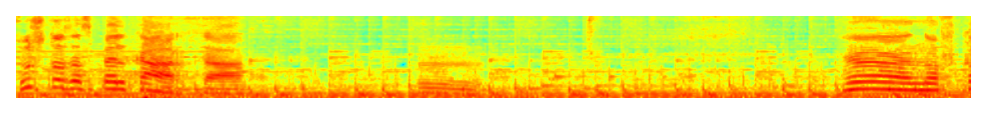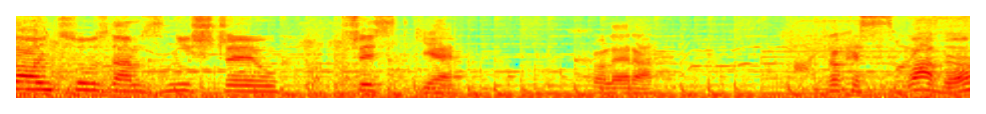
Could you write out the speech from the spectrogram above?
Cóż to za spell karta? Hmm. A, no w końcu nam zniszczył wszystkie. Cholera. Trochę słabo.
